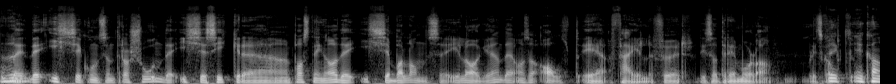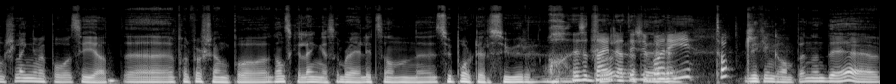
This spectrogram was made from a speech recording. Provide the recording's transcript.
det, det er ikke konsentrasjon, det er ikke sikre pasninger, det er ikke balanse i laget. Det, altså, alt er feil før disse tre måla blir skapt. Jeg, jeg kan slenge meg på å si at uh, for første gang på ganske lenge så ble jeg litt sånn uh, supportersur. Åh, det er så deilig at det ikke bare er i. Takk. Kampen, men det er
